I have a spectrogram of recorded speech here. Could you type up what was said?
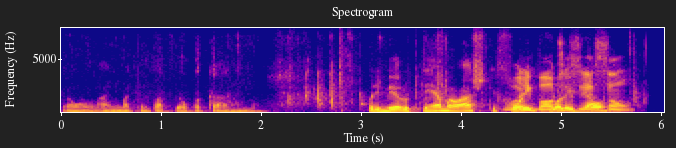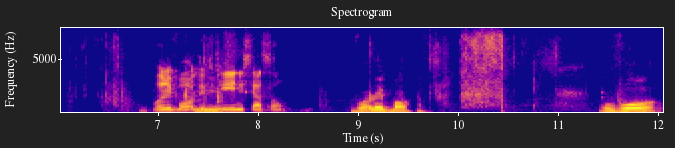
é online, mas tem papel para caramba primeiro tema, eu acho que foi voleibol, voleibol. de iniciação. Voleibol de Isso. iniciação. Voleibol. Eu vou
